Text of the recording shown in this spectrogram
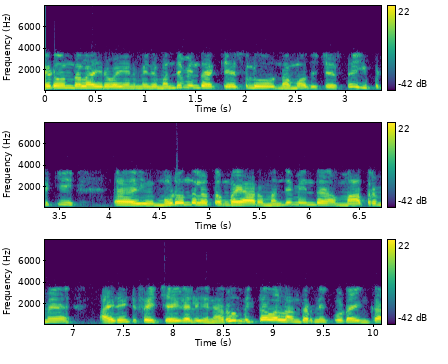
ఏడు వందల ఇరవై ఎనిమిది మంది మీద కేసులు నమోదు చేస్తే ఇప్పటికీ మూడు వందల తొంభై ఆరు మంది మీద మాత్రమే ఐడెంటిఫై చేయగలిగినారు. మిగతా వాళ్ళందరినీ కూడా ఇంకా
